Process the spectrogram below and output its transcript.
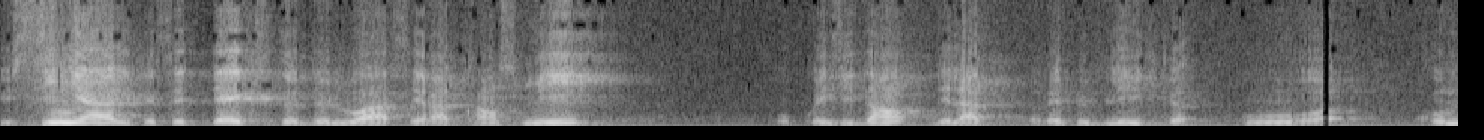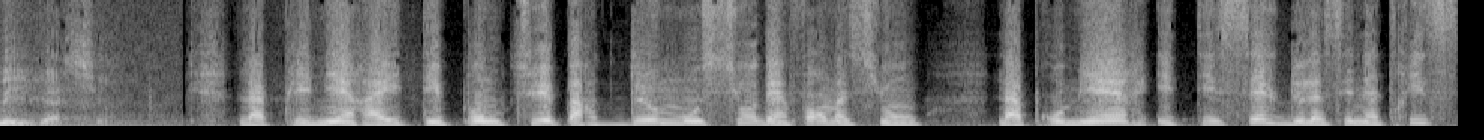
Je signale que ce texte de loi sera transmis au président de la République pour promulgation. La plénière a été ponctuée par deux motions d'information. La première était celle de la sénatrice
